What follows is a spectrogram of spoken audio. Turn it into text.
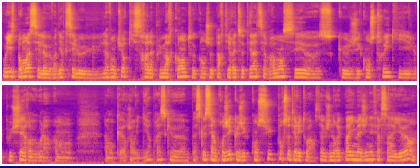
Oui, pour moi, c'est le, on va dire que c'est l'aventure qui sera la plus marquante quand je partirai de ce théâtre. C'est vraiment c'est euh, ce que j'ai construit qui est le plus cher, euh, voilà, à mon à mon cœur, j'ai envie de dire presque, euh, parce que c'est un projet que j'ai conçu pour ce territoire. C'est-à-dire que je n'aurais pas imaginé faire ça ailleurs,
